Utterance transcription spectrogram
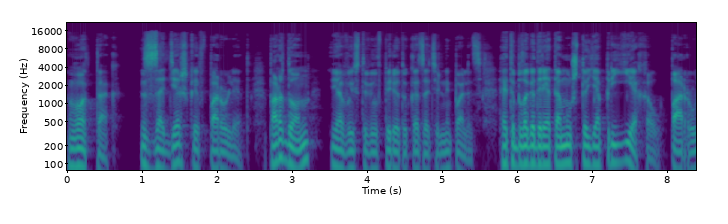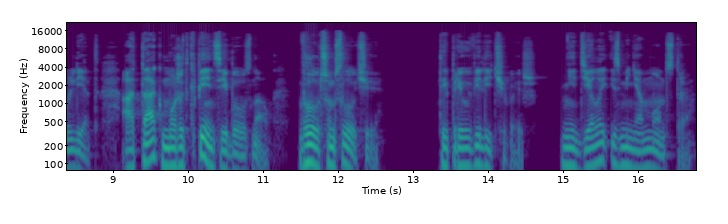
вот так, с задержкой в пару лет. Пардон, я выставил вперед указательный палец. Это благодаря тому, что я приехал пару лет. А так, может, к пенсии бы узнал. В лучшем случае. Ты преувеличиваешь. Не делай из меня монстра.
